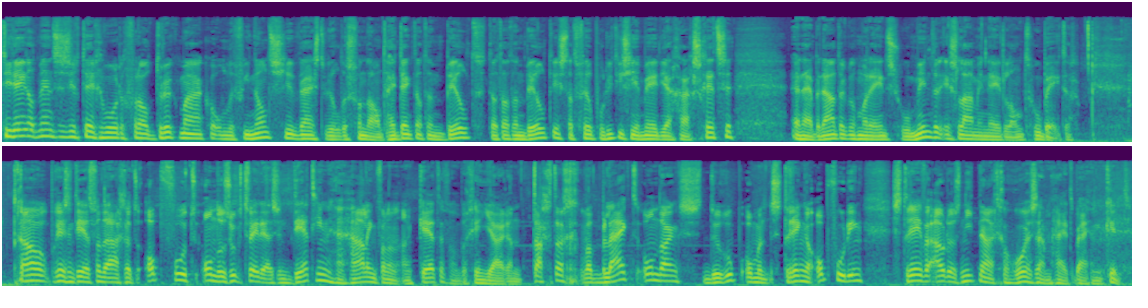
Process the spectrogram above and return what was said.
Het idee dat mensen zich tegenwoordig vooral druk maken om de financiën wijst Wilders van de hand. Hij denkt dat, een beeld, dat dat een beeld is dat veel politici en media graag schetsen. En hij benadrukt nog maar eens, hoe minder islam in Nederland, hoe beter. Trouw presenteert vandaag het opvoedonderzoek 2013. Herhaling van een enquête van begin jaren 80. Wat blijkt, ondanks de roep om een strenge opvoeding... streven ouders niet naar gehoorzaamheid bij hun kind. 60%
